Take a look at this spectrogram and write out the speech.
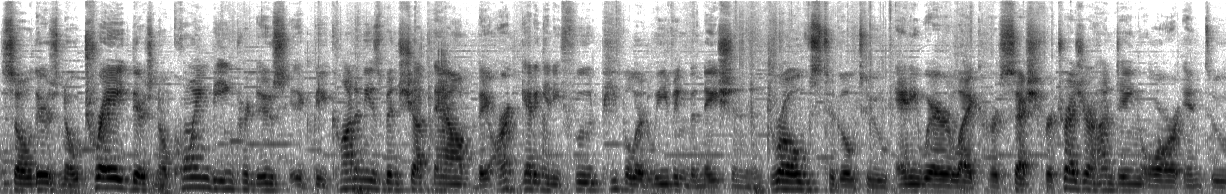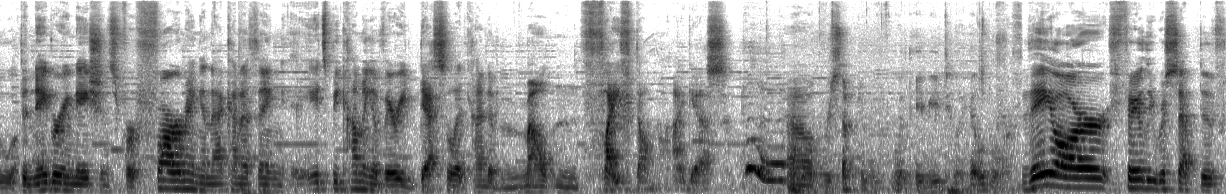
So there's no trade, there's no coin being produced, the economy has been shut down, they aren't getting any food, people are leaving the nation in droves to go to anywhere like Hersesh for treasure hunting or into the neighboring nations for farming and that kind of thing. It's becoming a very desolate kind of mountain fiefdom, I guess. How receptive would they be to a hill dwarf? They are fairly receptive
